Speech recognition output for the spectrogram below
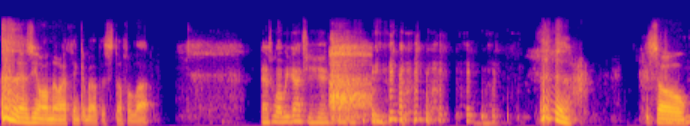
as you all know, I think about this stuff a lot. That's why we got you here. so,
